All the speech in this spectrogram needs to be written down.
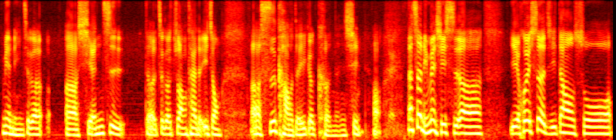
面临这个呃闲置。的这个状态的一种呃思考的一个可能性哦，那这里面其实呃也会涉及到说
